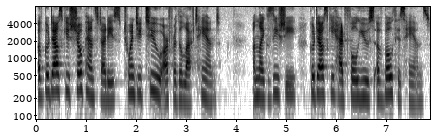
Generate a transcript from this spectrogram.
Of Godowsky's Chopin studies, 22 are for the left hand. Unlike Zichy, Godowsky had full use of both his hands.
